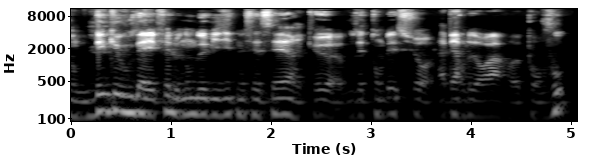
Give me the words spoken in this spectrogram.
Donc, dès que vous avez fait le nombre de visites nécessaires et que euh, vous êtes tombé sur la perle de rare euh, pour vous,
